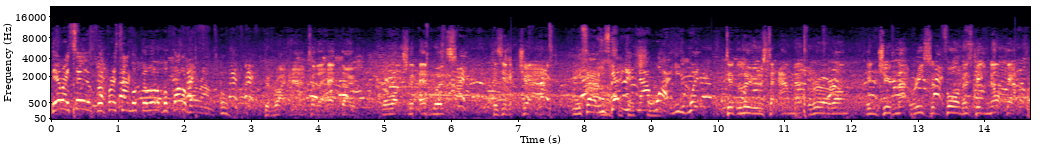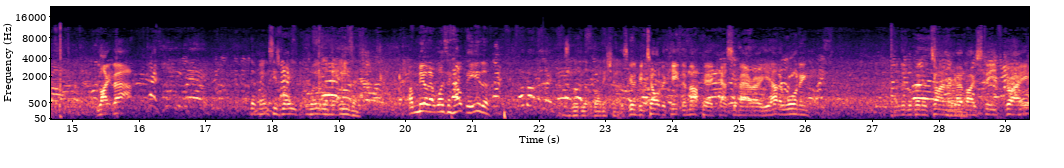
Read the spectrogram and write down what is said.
Dare I say it, for the first time, looked a little befuddled that round. Oh. Good right hand to the head, though. For Watson Edwards. Is he get jabbed? And he said he's getting it now. What? He went. Did lose to Amnat Ruenroeng in June. That recent form has been knocked out like that. that makes his weight, weight limit easy. A meal that wasn't healthy either. It's good little body shot. He's going to be told to keep them up here, Casimero. He had a warning a little bit of time ago by Steve Gray,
